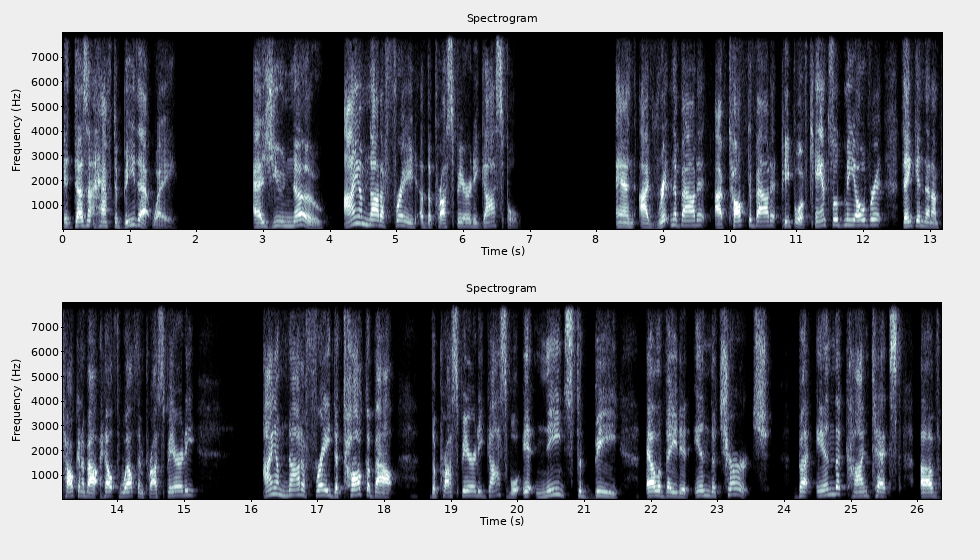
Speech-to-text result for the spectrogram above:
It doesn't have to be that way. As you know, I am not afraid of the prosperity gospel. And I've written about it. I've talked about it. People have canceled me over it, thinking that I'm talking about health, wealth, and prosperity. I am not afraid to talk about the prosperity gospel. It needs to be elevated in the church, but in the context of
